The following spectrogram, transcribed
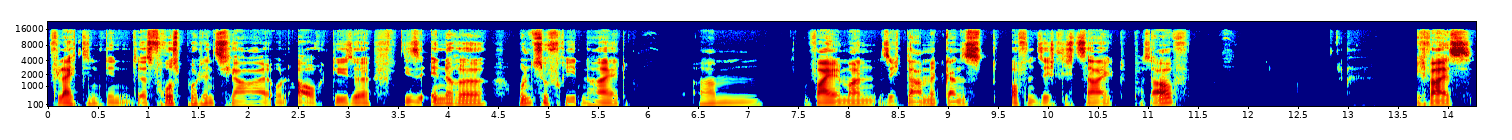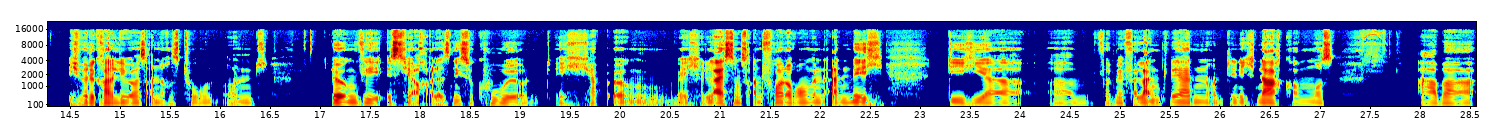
vielleicht den den das Frustpotenzial und auch diese diese innere Unzufriedenheit, ähm, weil man sich damit ganz offensichtlich zeigt: „Pass auf ich weiß, ich würde gerade lieber was anderes tun und irgendwie ist hier auch alles nicht so cool und ich habe irgendwelche Leistungsanforderungen an mich, die hier, ähm, von mir verlangt werden und denen ich nachkommen muss. Aber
